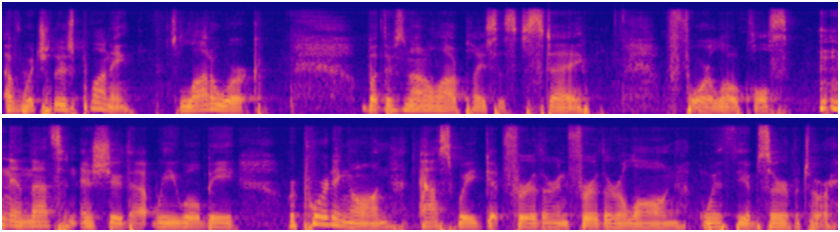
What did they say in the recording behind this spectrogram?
of which there's plenty. It's a lot of work, but there's not a lot of places to stay for locals. and that's an issue that we will be reporting on as we get further and further along with the observatory.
